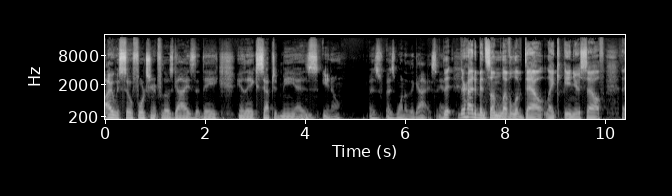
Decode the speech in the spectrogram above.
I was so fortunate for those guys that they you know they accepted me as Mm-hmm. you know as as one of the guys. And there had to been some level of doubt like in yourself uh,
